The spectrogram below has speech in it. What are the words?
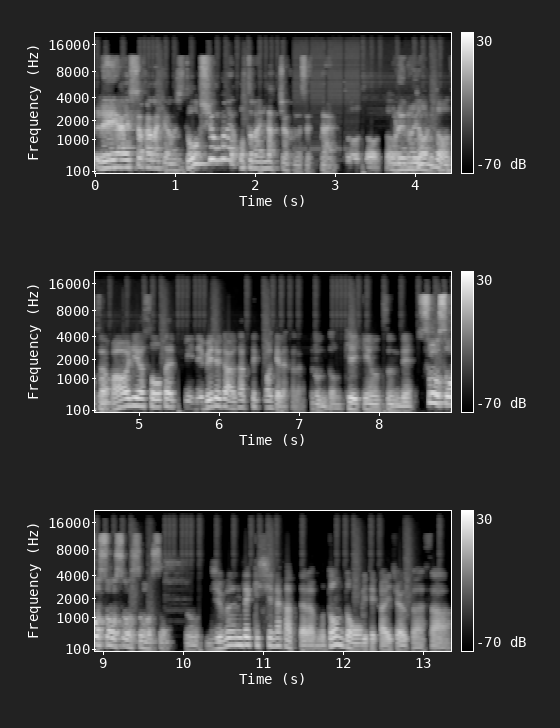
恋愛しとかなきゃ、どうしようもない大人になっちゃうから、絶対。そうそうそう。俺のようにどんどんさ、周りは相対的にレベルが上がっていくわけだから、どんどん経験を積んで。そうそうそうそうそうそう。そう自分だけしなかったら、もうどんどん置いてかれちゃうからさ。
